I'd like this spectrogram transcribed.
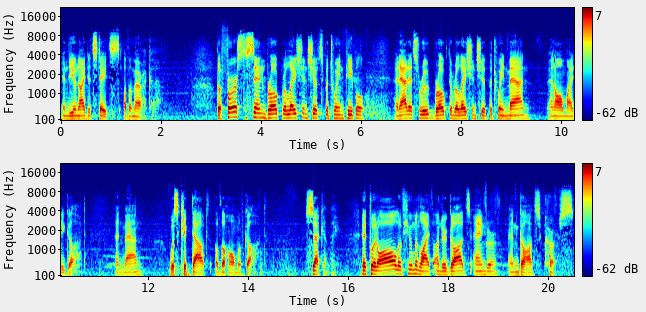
in the United States of America. The first sin broke relationships between people, and at its root broke the relationship between man and Almighty God. And man was kicked out of the home of God. Secondly, it put all of human life under God's anger and God's curse.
